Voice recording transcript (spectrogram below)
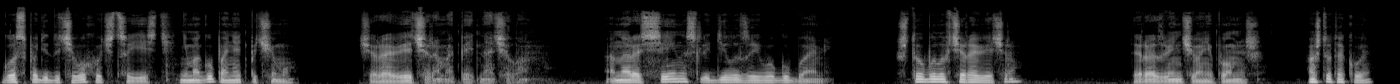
«Господи, до чего хочется есть. Не могу понять, почему». «Вчера вечером...» — опять начал он. Она рассеянно следила за его губами. «Что было вчера вечером?» «Ты разве ничего не помнишь?» «А что такое?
